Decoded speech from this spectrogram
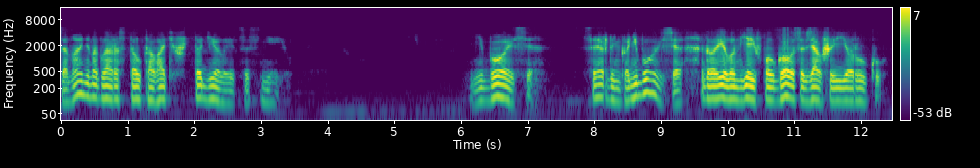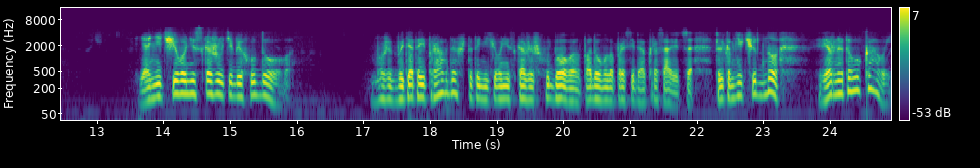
сама не могла растолковать, что делается с нею. «Не бойся, серденько, не бойся», — говорил он ей в полголоса, взявший ее руку. «Я ничего не скажу тебе худого». «Может быть, это и правда, что ты ничего не скажешь худого?» — подумала про себя красавица. «Только мне чудно. Верно, это лукавый.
